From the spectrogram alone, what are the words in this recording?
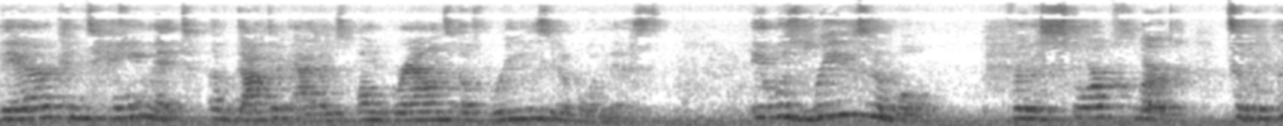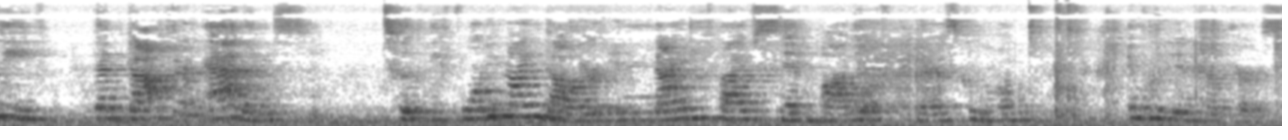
their containment of Dr. Adams on grounds of reasonableness. It was reasonable for the store clerk to believe that Dr. Adams took the $49.95 bottle of Paris cologne and put it in her purse.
